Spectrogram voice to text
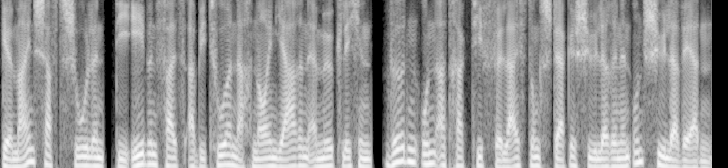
Gemeinschaftsschulen, die ebenfalls Abitur nach neun Jahren ermöglichen, würden unattraktiv für leistungsstärke Schülerinnen und Schüler werden.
